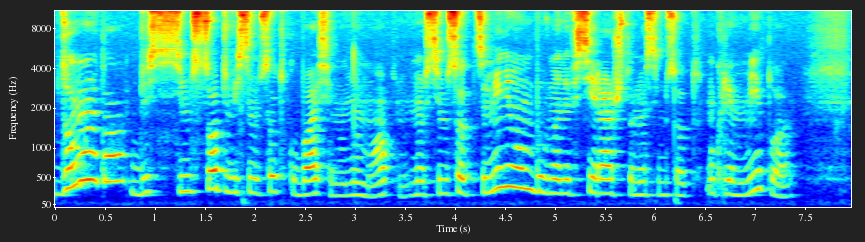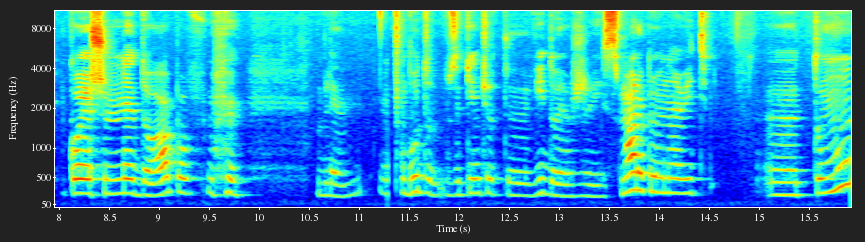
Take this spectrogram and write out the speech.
думаю, так, десь 700-800 кубасів на ньому апну. Ну, 700 це мінімум, бо в мене всі решту на 700, ну, крім Міпла, якого я ще не доапав. Блін. Буду закінчувати відео я вже із Маркою навіть. Е, тому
